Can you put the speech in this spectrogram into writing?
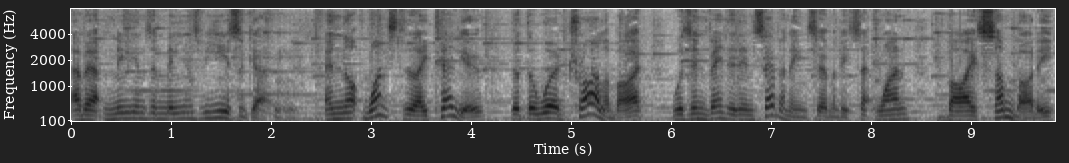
about millions and millions of years ago. Mm-hmm. And not once do they tell you that the word trilobite was invented in 1771 by somebody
